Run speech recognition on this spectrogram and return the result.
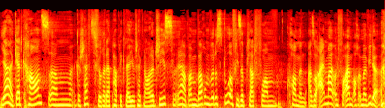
Ja, Get Counts, ähm, Geschäftsführer der Public Value Technologies ja, warum würdest du auf diese Plattform kommen? Also einmal und vor allem auch immer wieder.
